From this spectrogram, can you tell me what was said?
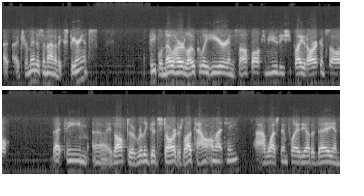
a, a tremendous amount of experience – people know her locally here in the softball community. She played at Arkansas. That team uh, is off to a really good start. There's a lot of talent on that team. I watched them play the other day, and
